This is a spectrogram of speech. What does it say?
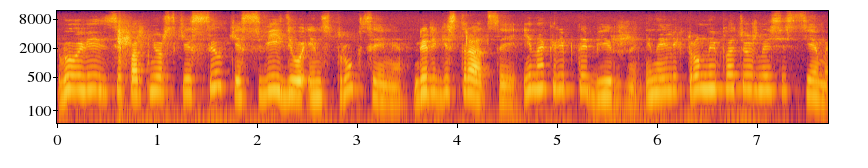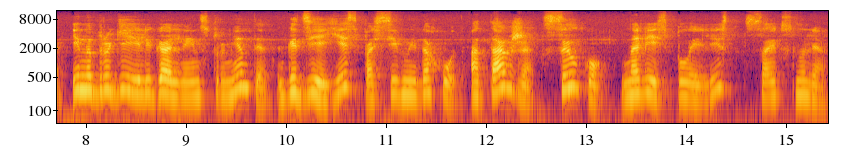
вы увидите партнерские ссылки с видеоинструкциями для регистрации и на криптобирже, и на электронные платежные системы, и на другие легальные инструменты, где есть пассивный доход, а также ссылку на весь плейлист сайт с нуля.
